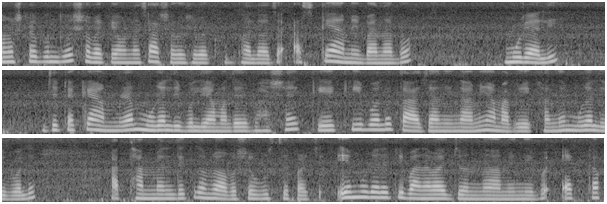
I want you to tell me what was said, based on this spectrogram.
নমস্কার বন্ধুরা, সবাই কেমন আছে? আশা করি সবাই খুব ভালো আছে। আজকে আমি বানাবো মুরালি, যেটাকে আমরা মুরালি বলি আমাদের ভাষায়। কে কি বলে তা জানি না আমি, আমাদের এখানে মুরালি বলে। আর থাম্মেল দেখে তোমরা অবশ্যই বুঝতে পারছ। এই মুরালিটি বানাবার জন্য আমি নেব এক কাপ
